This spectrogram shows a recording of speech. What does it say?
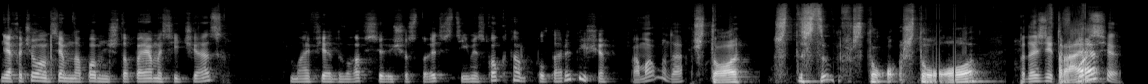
Я хочу вам всем напомнить, что прямо сейчас Мафия 2 все еще стоит в Стиме. Сколько там? Полторы тысячи? По-моему, да. что? Что? Что? Что? Подожди, ты в курсе?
